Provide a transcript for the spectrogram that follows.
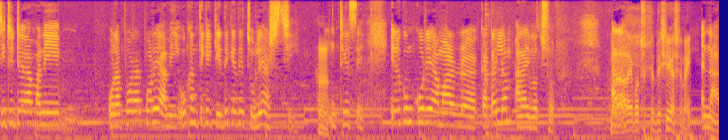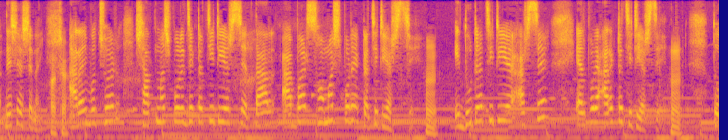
চিঠিটা মানে ওরা পড়ার পরে আমি ওখান থেকে কেঁদে কেঁদে চলে আসছি। ঠিক আছে। এরকম করে আমার কাটাইলাম আড়াই বছর। মানে আড়াই বছর সে দেশেই আসে নাই? না দেশে আসে নাই। আচ্ছা। আড়াই বছর সাত মাস পরে যে একটা চিঠি আসছে তার আবার ছ মাস পরে একটা চিঠি আসছে। এই দুটা চিঠি আসছে এরপরে আরেকটা চিঠি আসছে। তো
